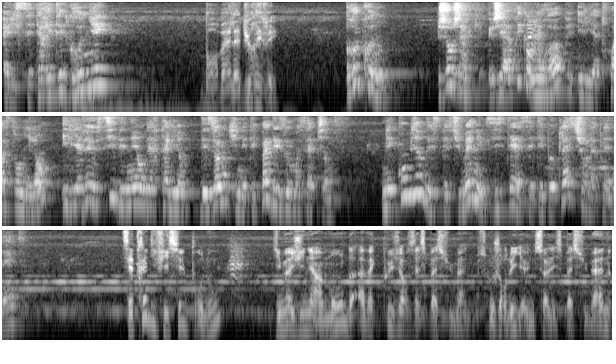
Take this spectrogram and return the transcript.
Elle s'est arrêtée de grogner. Bon, bah elle a dû rêver. Reprenons. Jean-Jacques, j'ai appris qu'en Europe, il y a 300 000 ans, il y avait aussi des Néandertaliens, des hommes qui n'étaient pas des Homo sapiens. Mais combien d'espèces humaines existaient à cette époque-là sur la planète? C'est très difficile pour nous d'imaginer un monde avec plusieurs espèces humaines. Parce qu'aujourd'hui, il y a une seule espèce humaine,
